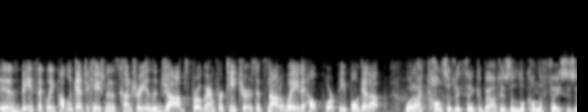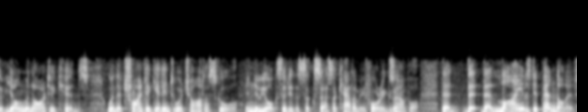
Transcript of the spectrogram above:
is basically public education in this country is a jobs program for teachers. It's not a way to help poor people get up. What I constantly think about is the look on the faces of young minority kids when they're trying to get into a charter school in New York City, the Success Academy, for example. Their, their, their lives depend on it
